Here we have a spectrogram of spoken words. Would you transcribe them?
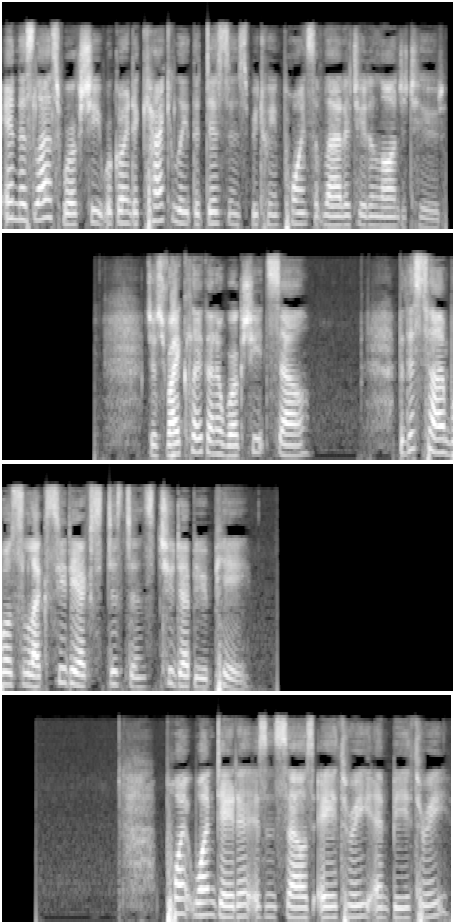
In this last worksheet, we're going to calculate the distance between points of latitude and longitude. Just right-click on a worksheet cell, but this time we'll select CDX distance 2WP. Point 1 data is in cells A3 and B3,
